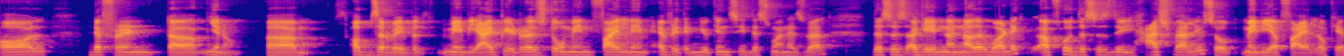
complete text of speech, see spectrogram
all different uh, you know um, observable. Maybe ip address domain file name everything. You can see this one as well. This is again another verdict. Of course this is the hash value so maybe a file okay?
